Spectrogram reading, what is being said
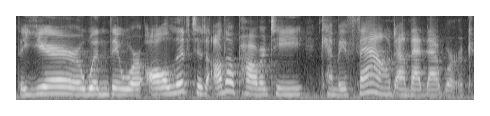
the year when they were all lifted out of poverty can be found on that network.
